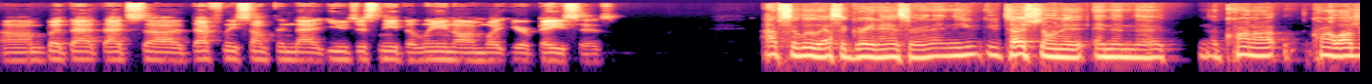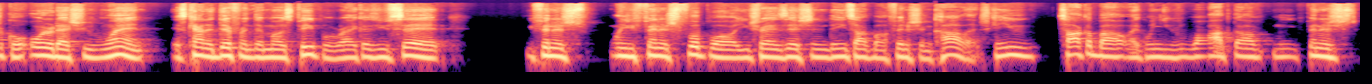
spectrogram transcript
Um, but that that's uh, definitely something that you just need to lean on what your base is. Absolutely, that's a great answer, and, and you you touched on it, and then the the chrono- chronological order that you went is kind of different than most people, right? Because you said you finished when you finished football, you transitioned, then you talk about finishing college. Can you talk about like when you walked off, when you finished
